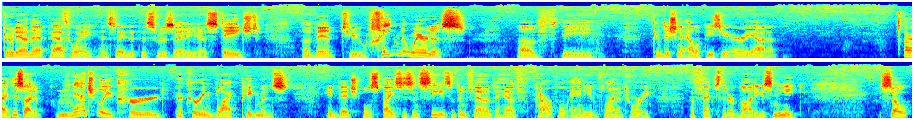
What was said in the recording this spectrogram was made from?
go down that pathway and say that this was a, a staged event to heighten awareness of the condition alopecia areata. All right, this item naturally occurred occurring black pigments in vegetables, spices, and seeds have been found to have powerful anti-inflammatory effects that our bodies need. So,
